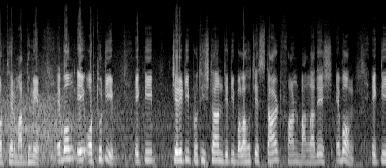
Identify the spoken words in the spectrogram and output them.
অর্থের মাধ্যমে। এবং এই অর্থটি একটি চ্যারিটি প্রতিষ্ঠান যেটি বলা হচ্ছে স্টার্ট ফান্ড বাংলাদেশ এবং একটি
